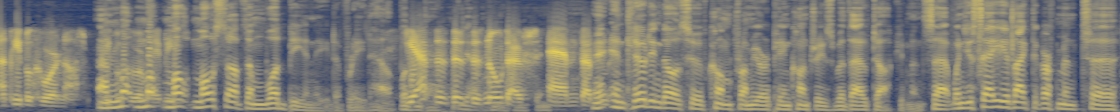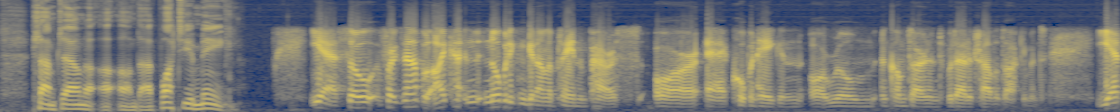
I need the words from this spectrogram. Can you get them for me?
and people who are not. And mo- are mo- mo- most of them would be in need of real help. yeah, there's, there's, there's no doubt um, that I- including those who have come from European countries without documents. Uh, when you say you'd like the government to clamp down o- on that, what do you mean? Yeah, so for example, I can nobody can get on a plane in Paris or uh, Copenhagen or Rome and come to Ireland without a travel document. Yet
